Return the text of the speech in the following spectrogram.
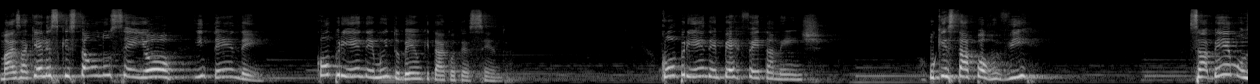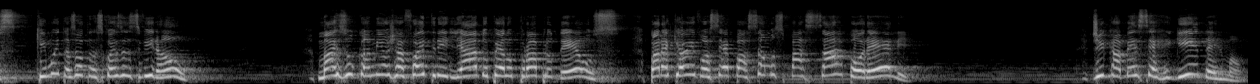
Mas aqueles que estão no Senhor entendem, compreendem muito bem o que está acontecendo. Compreendem perfeitamente o que está por vir. Sabemos que muitas outras coisas virão. Mas o caminho já foi trilhado pelo próprio Deus, para que eu e você possamos passar por ele. De cabeça erguida, irmão.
